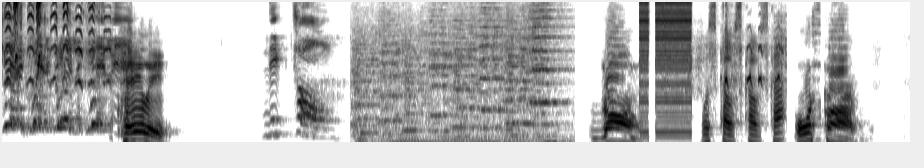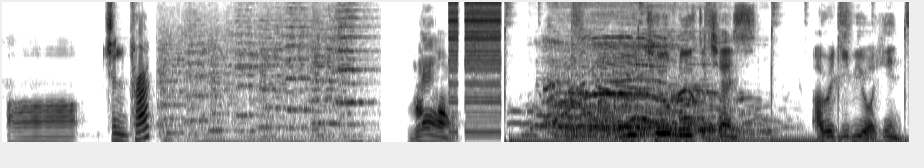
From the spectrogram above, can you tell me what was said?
Kaylee, Kaylee, Kaylee, Kaylee. Kaylee. Nick Tong. Wrong. 오스카, 오스카, 오스카. Oscar. 어, 준 프락? Wrong. You two lose the chance. I will give you a hint.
